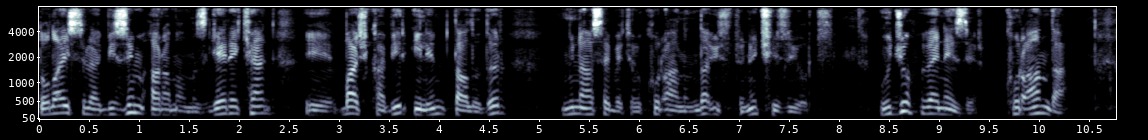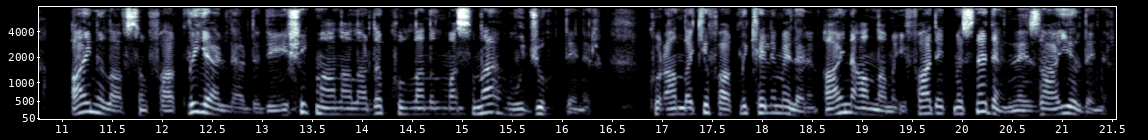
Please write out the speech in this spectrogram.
Dolayısıyla bizim aramamız gereken e, başka bir ilim dalıdır. Münasebetül Kur'an'ın üstünü çiziyoruz. Vücuh ve nezir. Kur'an'da aynı lafzın farklı yerlerde değişik manalarda kullanılmasına vücuh denir. Kur'an'daki farklı kelimelerin aynı anlamı ifade etmesine de nezair denir.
